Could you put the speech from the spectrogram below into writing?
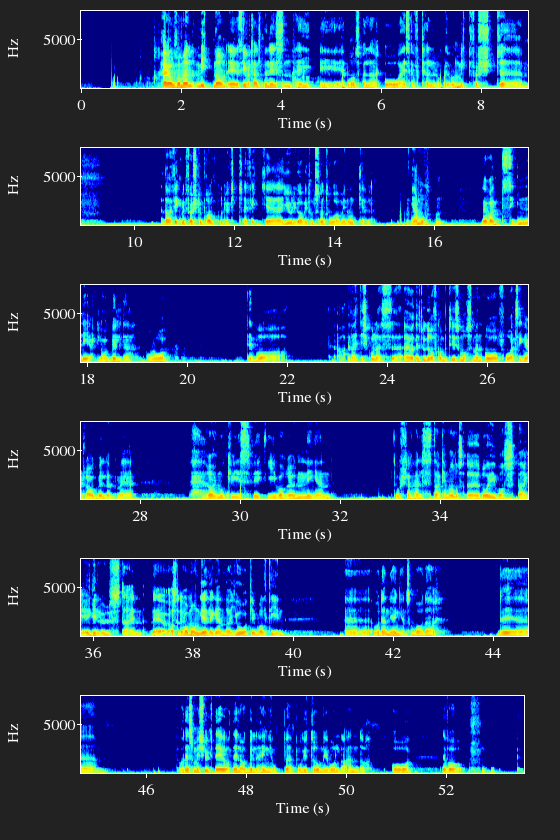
Hei, alle sammen. Mitt navn er Sivert Heltene Nilsen. Jeg er brannspiller, og jeg skal fortelle dere om mitt første Da jeg fikk mitt første brannprodukt. Jeg fikk julegave i 2002 av min onkel Geir Morten. Det var et signert lagbilde, og det var Jeg veit ikke hvordan eh, autograf kan bety så masse, men å få et signert lagbilde med Raymond Kvisvik, Ivar Rønningen, Torstein Helstad Hvem andre? Eh, Roy Vassberg, Egil Ulfstein det, altså, det var mange legender. Joakim Valtin. Eh, og den gjengen som var der, det Og det som er sjukt, er jo at det lagbildet henger oppe på gutterommet i Volda enda. Det var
